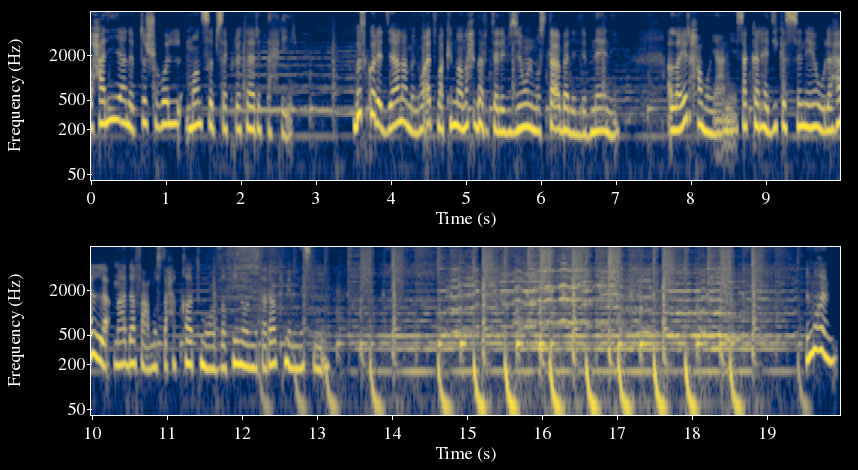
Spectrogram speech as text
وحاليا بتشغل منصب سكرتير التحرير. بذكر ديانا من وقت ما كنا نحضر تلفزيون المستقبل اللبناني. الله يرحمه يعني سكر هديك السنة ولهلأ ما دفع مستحقات موظفينه المتراكمة من سنين. المهم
